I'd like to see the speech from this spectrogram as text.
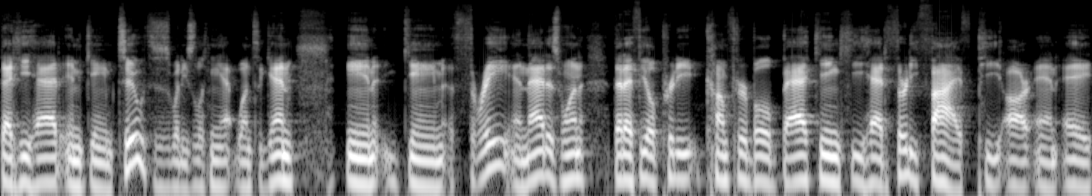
that he had in game two. This is what he's looking at once again in game three, and that is one that I feel pretty comfortable backing. He had 35 PRNA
